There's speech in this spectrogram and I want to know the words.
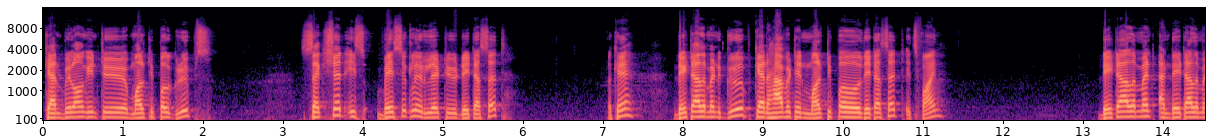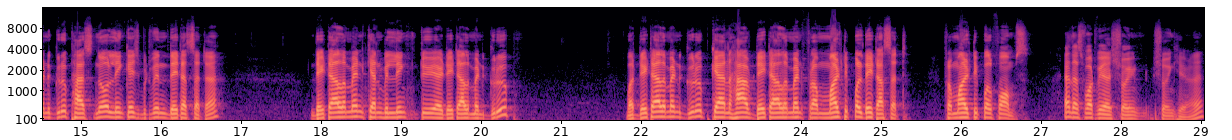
can belong into multiple groups. Section is basically related to data set. Okay? Data element group can have it in multiple data set, it's fine. Data element and data element group has no linkage between data set. Huh? Data element can be linked to a data element group, but data element group can have data element from multiple data set, from multiple forms. And that's what we are showing, showing here.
